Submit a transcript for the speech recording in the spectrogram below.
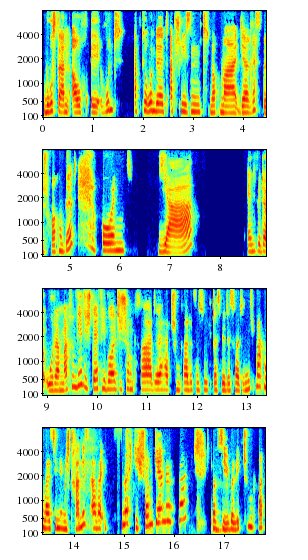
wo es dann auch äh, rund abgerundet, abschließend nochmal der Rest besprochen wird. Und ja, entweder oder machen wir. Die Steffi wollte schon gerade, hat schon gerade versucht, dass wir das heute nicht machen, weil sie nämlich dran ist, aber ich möchte ich schon gerne hören. Ich glaube, sie Mhm. überlegt schon gerade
